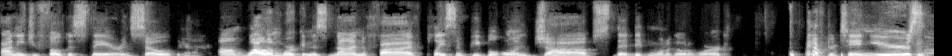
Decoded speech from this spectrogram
I need you focused there. And so yeah. um, while I'm working this nine to five, placing people on jobs that didn't want to go to work after 10 years.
